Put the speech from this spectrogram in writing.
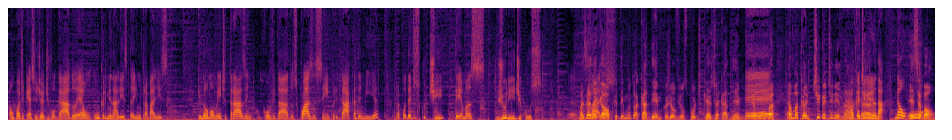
é um podcast de advogado, é um, um criminalista e um trabalhista, que normalmente trazem convidados quase sempre da academia para poder discutir temas jurídicos. Mas é vários. legal, porque tem muito acadêmico, eu já ouvi uns podcasts de acadêmico, que é É. bom pra... É uma cantiga de ninar, Uma cantiga cara. de andar. Não, Esse o- é bom.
